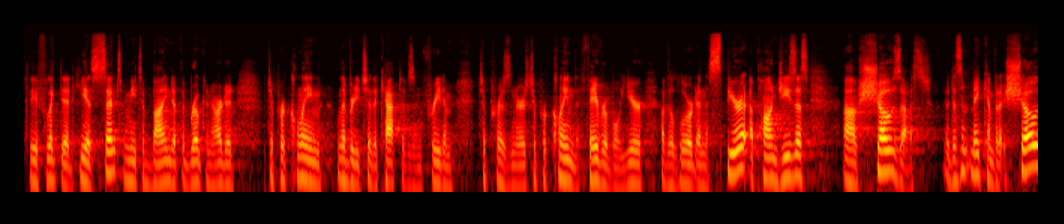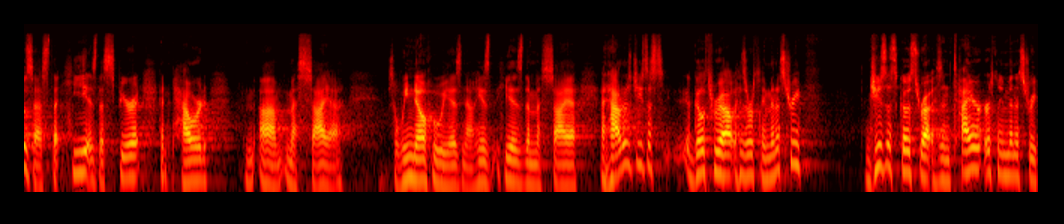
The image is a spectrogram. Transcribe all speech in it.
to the afflicted. He has sent me to bind up the brokenhearted, to proclaim liberty to the captives and freedom to prisoners, to proclaim the favorable year of the Lord. And the Spirit upon Jesus uh, shows us it doesn't make him, but it shows us that he is the spirit empowered um, Messiah. So we know who he is now. He is, he is the Messiah. And how does Jesus go throughout his earthly ministry? Jesus goes throughout his entire earthly ministry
